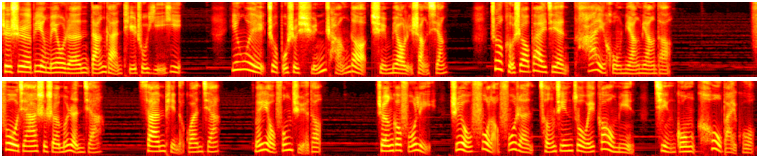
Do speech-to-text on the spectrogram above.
只是并没有人胆敢提出异议，因为这不是寻常的去庙里上香。这可是要拜见太后娘娘的。傅家是什么人家？三品的官家，没有封爵的。整个府里只有傅老夫人曾经作为诰命进宫叩拜过。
